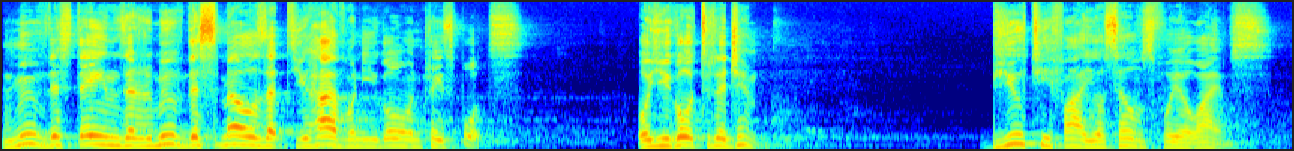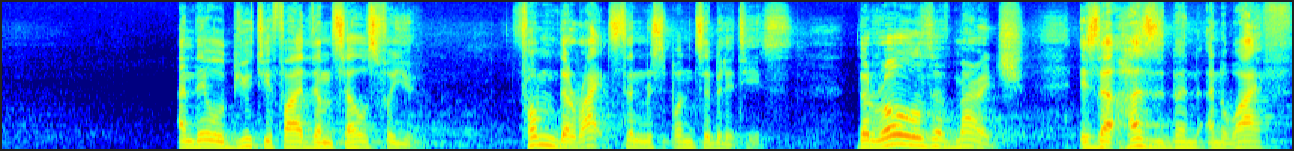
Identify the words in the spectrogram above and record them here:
Remove the stains and remove the smells that you have when you go and play sports or you go to the gym. Beautify yourselves for your wives, and they will beautify themselves for you from the rights and responsibilities. The roles of marriage is that husband and wife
